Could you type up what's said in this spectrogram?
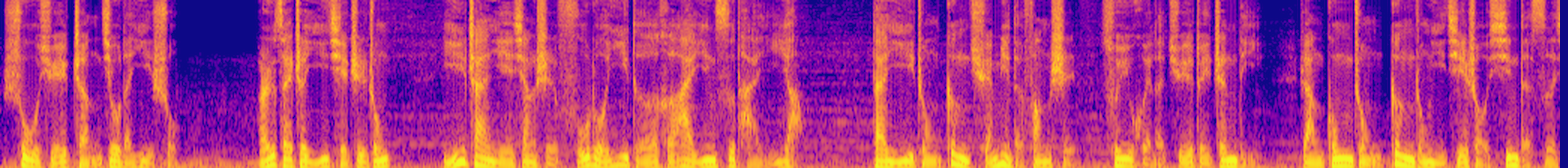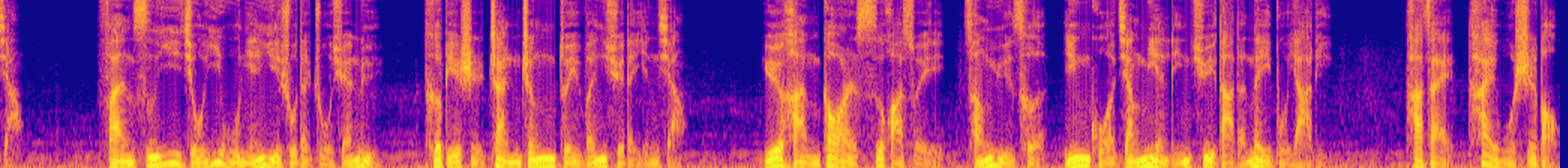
数学拯救了艺术，而在这一切之中，一战也像是弗洛伊德和爱因斯坦一样，但以一种更全面的方式摧毁了绝对真理，让公众更容易接受新的思想。反思一九一五年艺术的主旋律，特别是战争对文学的影响。约翰·高尔斯华绥曾预测英国将面临巨大的内部压力，他在《泰晤士报》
